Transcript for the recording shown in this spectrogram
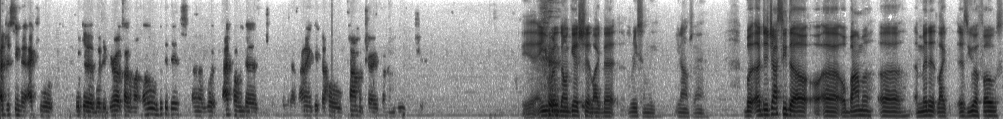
I just seen the actual with the with the girl talking about, oh, look at this, uh, what iPhone does. And shit or whatever. I didn't get the whole commentary from the movie. shit. Yeah, and you really don't get shit like that recently. You know what I'm saying? But uh, did y'all see the uh, uh, Obama uh, admitted like it's UFOs,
